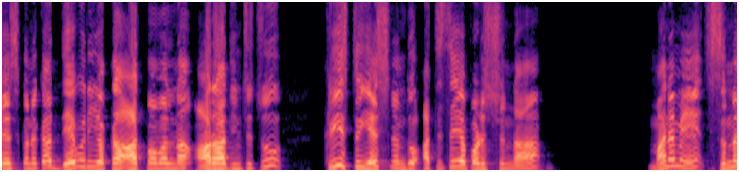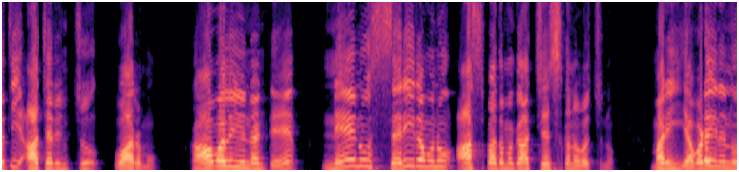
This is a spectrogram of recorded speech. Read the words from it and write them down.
చేసుకునక దేవుని యొక్క ఆత్మ వలన ఆరాధించుచు క్రీస్తు యేసినందు అతిశయపడుచున్న మనమే సున్నతి ఆచరించు వారము. కావలియునంటే నేను శరీరమును ఆస్పదముగా చేసుకునవచ్చును. మరి ఎవడైనను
